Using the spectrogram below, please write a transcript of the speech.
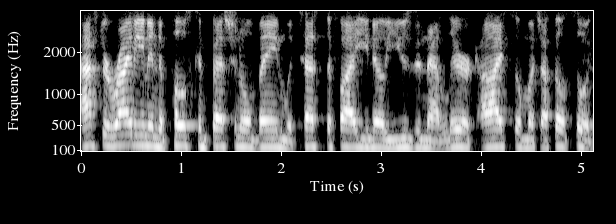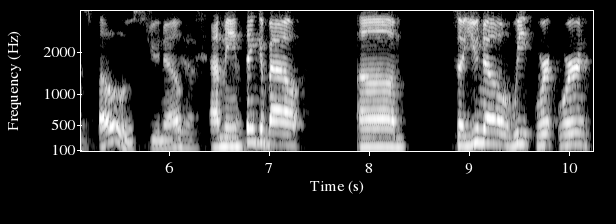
after writing in the post confessional vein would testify, you know, using that lyric I so much, I felt so exposed, you know. Yeah. I mean, think about um so you know we we're, we're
